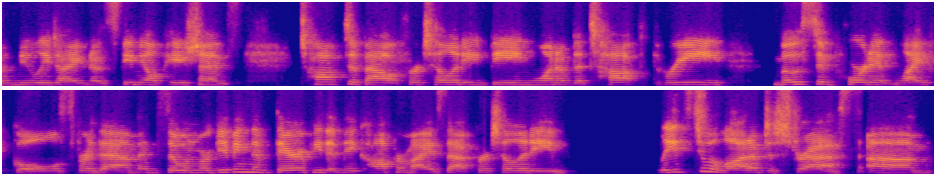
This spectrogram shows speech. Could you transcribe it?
of newly diagnosed female patients talked about fertility being one of the top three most important life goals for them. And so when we're giving them therapy that may compromise that fertility, leads to a lot of distress, um,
